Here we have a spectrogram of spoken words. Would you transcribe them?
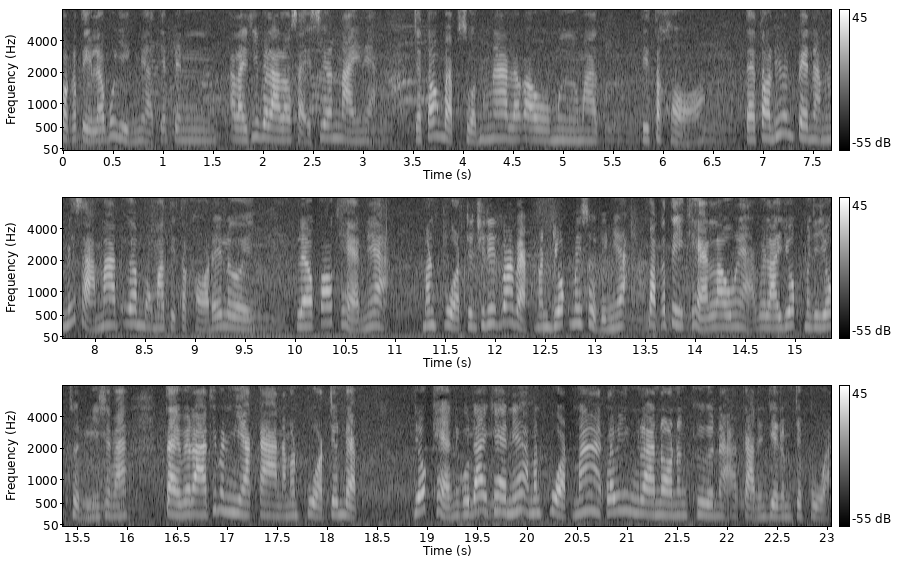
ปกติแล้วผู้หญิงเนี่ยจะเป็นอะไรที่เวลาเราใส่เสื้อในเนี่ยจะต้องแบบสวมข้างหน้าแล้วเอามือมาติดตะขอ แต่ตอนที่มันเป็นอะมันไม่สามารถเอื้อมออกมาติดตะขอได้เลย แล้วก็แขนเนี่ยมันปวดจนชนิดว่าแบบมันยกไม่สุดอย่างเงี้ย ปกติแขนเราเนี่ยเวลายกมันจะยกสุดนี้ใช่ไหมแต่เวลาที่มันมีอาการอะมันปวดจนแบบ ยกแขนกูได้แค่เนี้ยมันปวดมากแล้วยิ่งเวลานอนกลางคืนอะอากาศเย็นๆมันจะปวด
